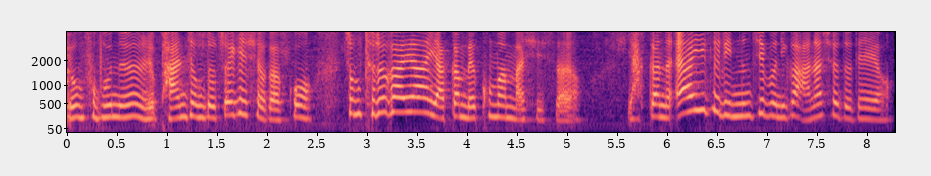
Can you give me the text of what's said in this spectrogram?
이 부분을 반 정도 쪼개셔 갖고 좀 들어가야 약간 매콤한 맛이 있어요. 약간 아이들 있는 집은 이거 안 하셔도 돼요.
